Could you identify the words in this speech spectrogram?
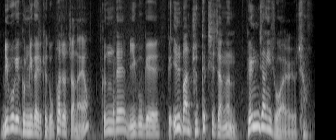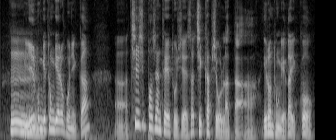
미국의 금리가 이렇게 높아졌잖아요. 근데 미국의 그 일반 주택 시장은 굉장히 좋아요 요즘. 음. 1분기 통계를 보니까 어, 70%의 도시에서 집값이 올랐다 이런 통계가 있고 그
